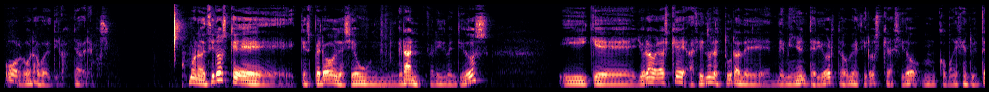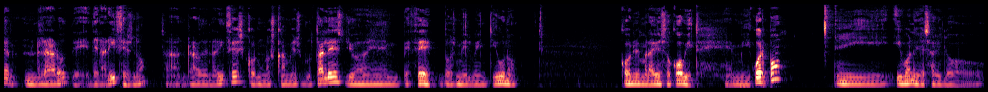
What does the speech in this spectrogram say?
o lo grabo el tiro, ya veremos. Bueno, deciros que, que espero, os deseo un gran feliz 22 y que yo la verdad es que haciendo lectura de, de mi año anterior, tengo que deciros que ha sido, mm, como dije en Twitter, raro de, de narices, ¿no? O sea, raro de narices, con unos cambios brutales. Yo empecé 2021 con el maravilloso COVID en mi cuerpo, y, bueno, ya sabéis lo,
